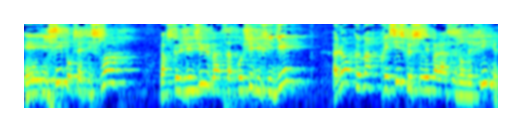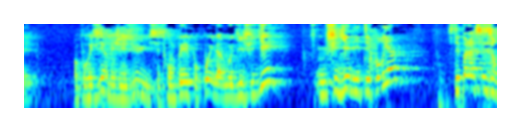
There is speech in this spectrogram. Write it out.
Et ici, pour cette histoire, lorsque Jésus va s'approcher du figuier, alors que Marc précise que ce n'est pas la saison des figues, on pourrait dire, mais Jésus, il s'est trompé, pourquoi il a maudit le figuier? Le figuier n'était pour rien. C'était pas la saison.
